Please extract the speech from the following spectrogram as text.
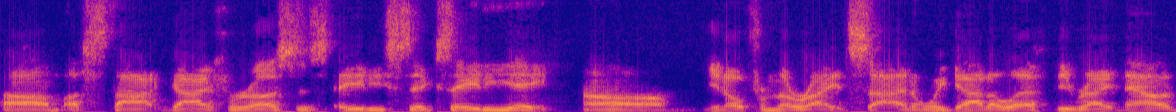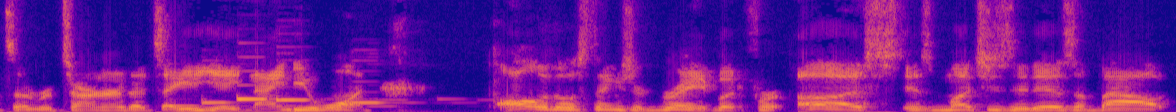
Um, a stock guy for us is 86, 88, um, you know, from the right side. And we got a lefty right now that's a returner that's 88, 91. All of those things are great. But for us, as much as it is about,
